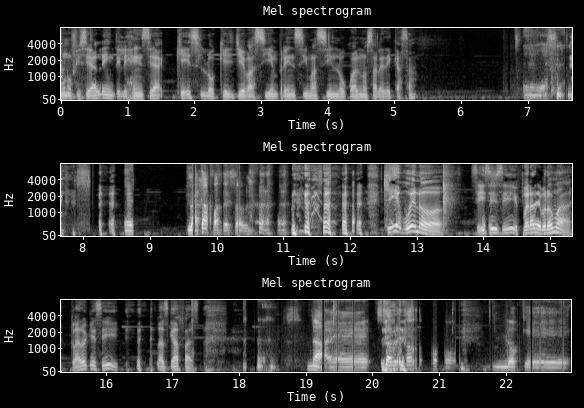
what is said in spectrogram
un oficial de inteligencia, ¿qué es lo que lleva siempre encima sin lo cual no sale de casa? Eh, eh, las gafas de sol. ¡Qué bueno! Sí, sí, sí, fuera de broma, claro que sí, las gafas. No, eh, sobre todo lo que,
